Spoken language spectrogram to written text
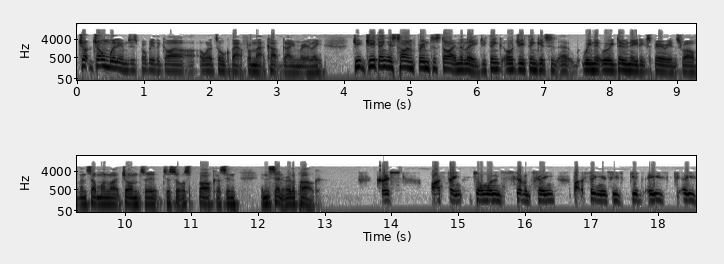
jo- John Williams is probably the guy I, I want to talk about from that cup game. Really, do you, do you think it's time for him to start in the league? Do you think, or do you think it's uh, we ne- we do need experience rather than someone like John to, to sort of spark us in, in the centre of the park? Chris, I think John Williams is 17, but the thing is, he's give, he's he's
